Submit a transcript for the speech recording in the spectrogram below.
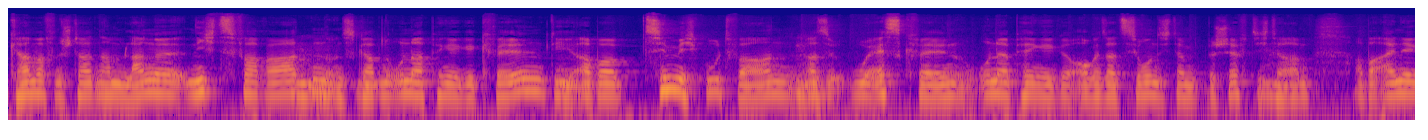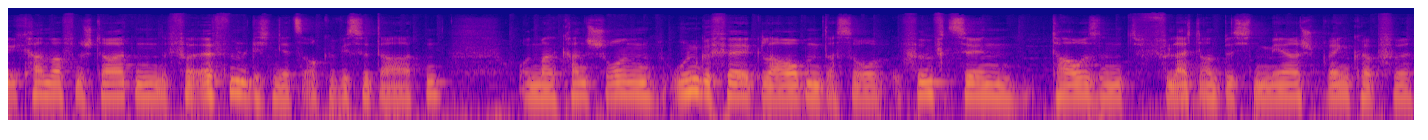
Kernwaffenstaaten haben lange nichts verraten mhm. und es gab nur unabhängige Quellen, die mhm. aber ziemlich gut waren, mhm. also US-Quellen, unabhängige Organisationen sich damit beschäftigt mhm. haben. Aber einige Kernwaffenstaaten veröffentlichen jetzt auch gewisse Daten und man kann schon ungefähr glauben, dass so 15.000, vielleicht auch ein bisschen mehr Sprengköpfe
